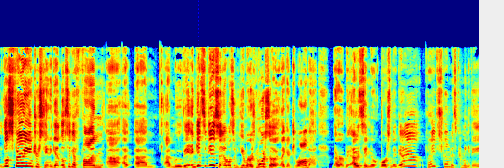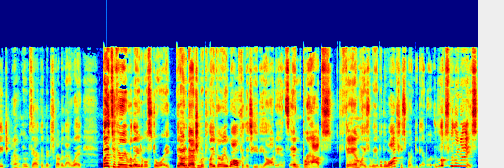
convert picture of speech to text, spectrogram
It looks very interesting. Again, it looks like a fun uh, um, movie. And yes, it is almost some humor. It's more so like a drama. Or I would say more so maybe, well, would I describe it as coming of age? I don't know exactly if I describe it that way. But it's a very relatable story that I would imagine would play very well for the TV audience. And perhaps families will be able to watch this one together. It looks really nice.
